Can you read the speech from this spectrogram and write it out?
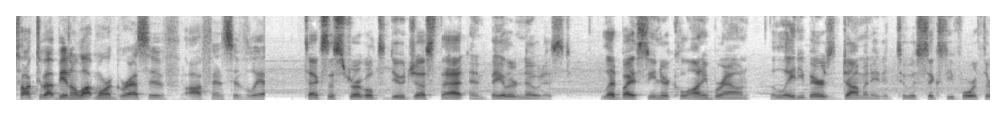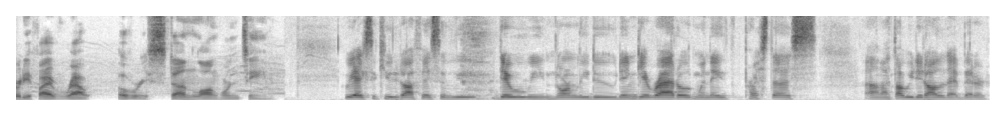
Talked about being a lot more aggressive offensively. Texas struggled to do just that, and Baylor noticed. Led by senior Kalani Brown, the Lady Bears dominated to a 64 35 rout over a stunned Longhorn team. We executed offensively, did what we normally do, didn't get rattled when they pressed us. Um, I thought we did all of that better.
